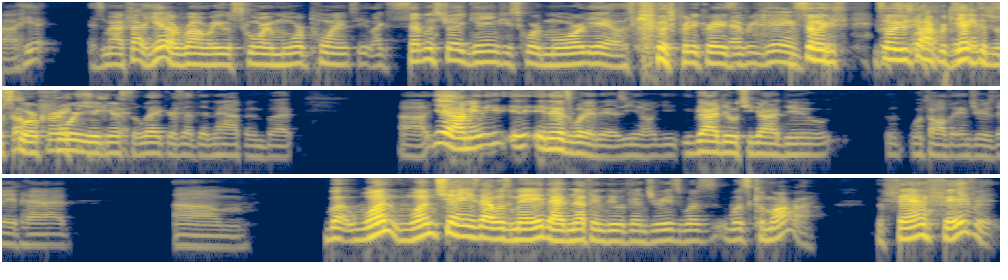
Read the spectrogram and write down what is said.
Uh, he, as a matter of fact, he had a run where he was scoring more points, like seven straight games. He scored more. Yeah, it was, it was pretty crazy. every game. so he's so he was kind of projected to score something forty crazy. against the Lakers. That didn't happen, but uh, yeah, I mean, it, it- is what it is. You know, you, you got to do what you got to do with, with all the injuries they've had. Um, but one one change that was made that had nothing to do with injuries was was Camara, the fan favorite,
